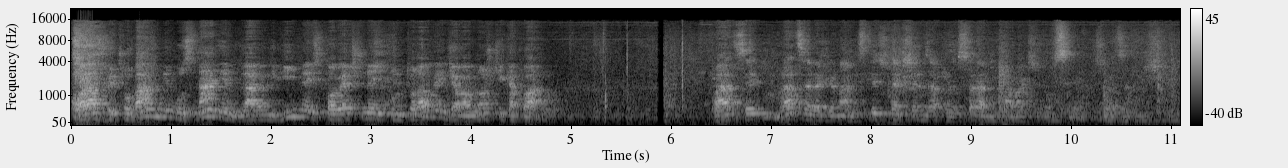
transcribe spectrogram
oraz wyczuwalnym uznaniem dla religijnej, społecznej i kulturowej działalności kapłanów. pracy, prace regionalistyczne księdza profesora Michała Grzybowskiego. Bardzo proszę.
